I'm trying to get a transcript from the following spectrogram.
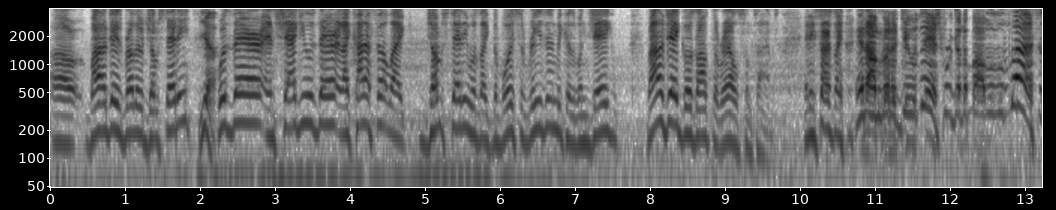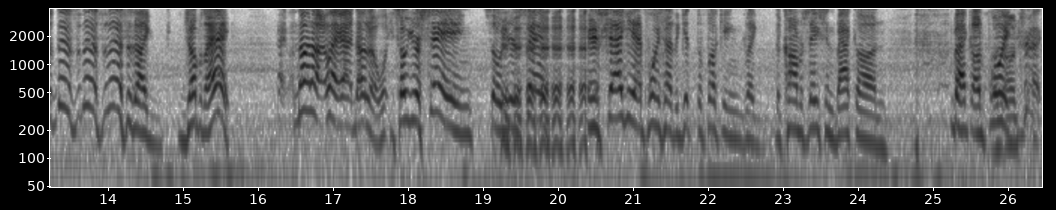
uh, Violent J's brother, Jump Steady, Yeah. was there, and Shaggy was there, and I kind of felt like Jump Steady was like the voice of reason because when Jay, Violent J goes off the rails sometimes, and he starts like, and I'm gonna do this, we're gonna blah blah blah blah, so this, this, this, and like Jump was like, hey, No, no, wait, no, no. So you're saying, so you're saying, and Shaggy at points had to get the fucking like the conversation back on, back on point. on, on track.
